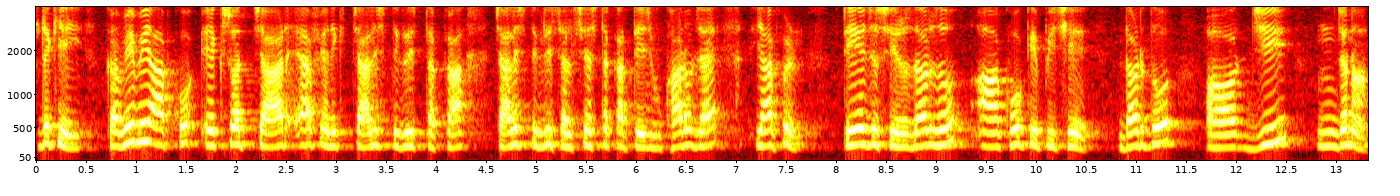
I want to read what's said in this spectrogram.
तो देखिए, कभी भी आपको 104 एफ़ यानी कि 40 डिग्री तक का 40 डिग्री सेल्सियस तक का तेज बुखार हो जाए या फिर तेज सिर दर्द हो, आँखों के पीछे दर्द हो और जी, जो ना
